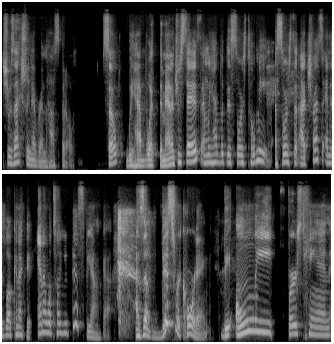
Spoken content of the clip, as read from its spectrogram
she was actually never in the hospital. So we have what the manager says, and we have what this source told me, a source that I trust and is well connected. And I will tell you this, Bianca, as of this recording, the only firsthand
